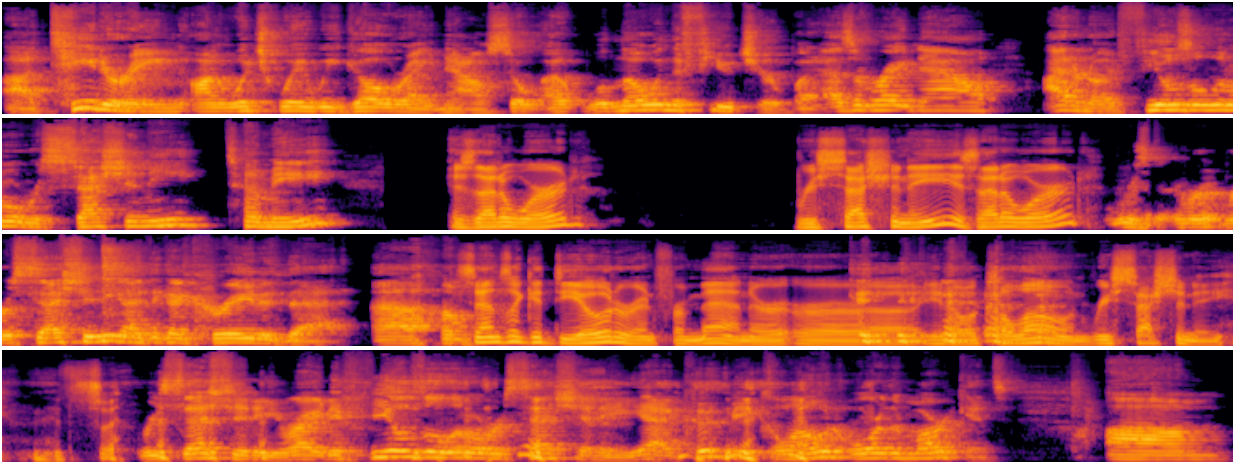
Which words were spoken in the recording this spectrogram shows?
uh, teetering on which way we go right now. So uh, we'll know in the future. But as of right now, I don't know. It feels a little recessiony to me. Is that a word? Recessiony is that a word? Re- recessiony. I think I created that. Um, Sounds like a deodorant for men, or, or uh, you know, a cologne. Recessiony. It's recessiony, right? It feels a little recessiony. Yeah, it could be cologne or the markets. Um,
